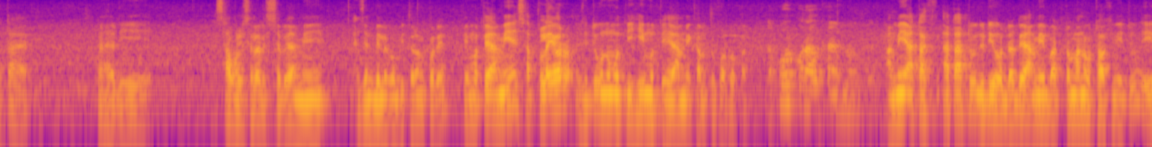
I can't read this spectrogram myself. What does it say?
এটা হেৰি চাব হ'লচেলাৰ হিচাপে আমি এজেণ্টবিলাকক বিতৰণ কৰে। সেইমতে আমি ছাপ্লাইৰ যিটো অনুমতি সেইমতেহে আমি কামটো কৰিব পাৰোঁ। আমি আটা আটাটো যদি অৰ্ডাৰ দিয়ে আমি বৰ্তমান উঠাখিনিতো এই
